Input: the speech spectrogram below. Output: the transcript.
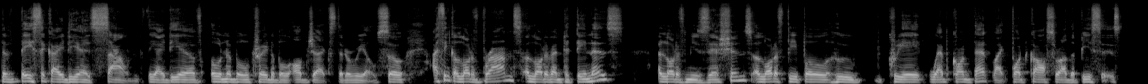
the basic idea is sound, the idea of ownable, tradable objects that are real. So I think a lot of brands, a lot of entertainers a lot of musicians, a lot of people who create web content like podcasts or other pieces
